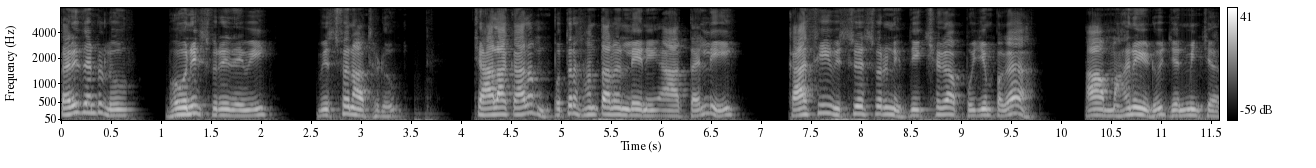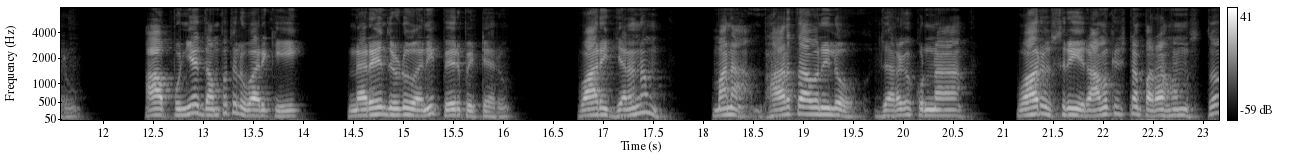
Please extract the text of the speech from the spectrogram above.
తల్లిదండ్రులు భువనేశ్వరీదేవి విశ్వనాథుడు. చాలా కాలం పుత్ర సంతానం లేని ఆ తల్లి కాశీ విశ్వేశ్వరుని దీక్షగా పూజింపగా ఆ మహనీయుడు జన్మించారు. ఆ పుణ్య దంపతులు వారికి నరేంద్రుడు అని పేరు పెట్టారు. వారి జననం మన భారతావనిలో జరగకున్నా వారు శ్రీ రామకృష్ణ పరహంస్తో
